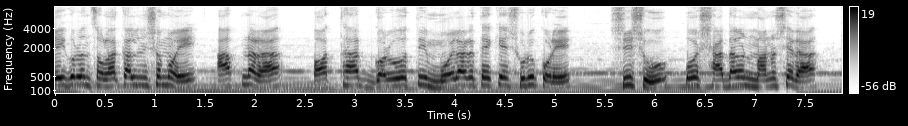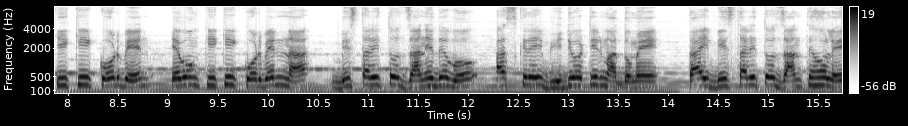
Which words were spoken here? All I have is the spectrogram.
এই গ্রহণ চলাকালীন সময়ে আপনারা অর্থাৎ গর্ভবতী মহিলারা থেকে শুরু করে শিশু ও সাধারণ মানুষেরা কি কি করবেন এবং কি কি করবেন না, বিস্তারিত জানিয়ে দেব আজকের এই ভিডিওটির মাধ্যমে। তাই বিস্তারিত জানতে হলে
